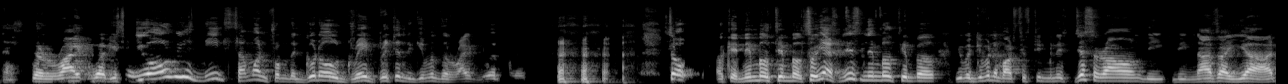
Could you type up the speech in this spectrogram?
That's the right word. You see, you always need someone from the good old Great Britain to give us the right word for it. So, okay, nimble timble. So yes, this nimble timble, we were given about 15 minutes just around the the Naza yard.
